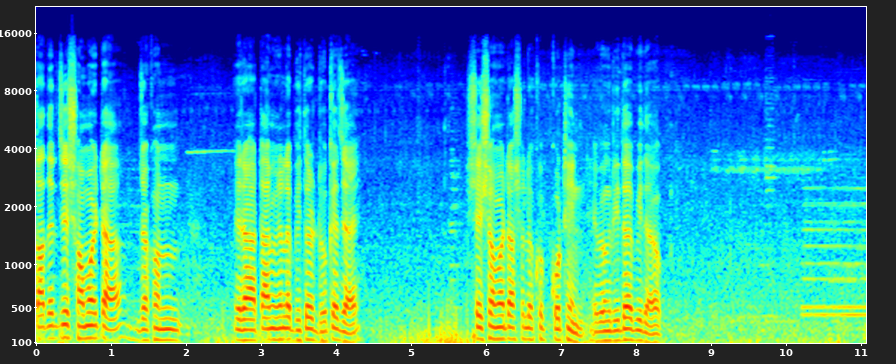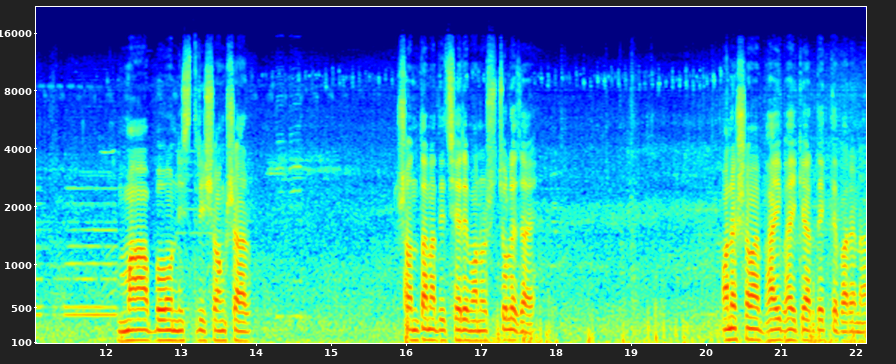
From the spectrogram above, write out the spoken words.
তাদের যে সময়টা যখন এরা টার্মিনালের ভিতরে ঢুকে যায়, সেই সময়টা আসলে খুব কঠিন এবং হৃদয় বিদায়ক মা, বোন, স্ত্রী, সংসার সন্তানাদি ছেড়ে মানুষ চলে যায়। অনেক সময় ভাই ভাইকে আর দেখতে পারে না,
